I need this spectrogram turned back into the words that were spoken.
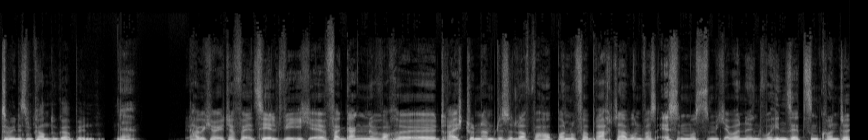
Zumindest im Kanton Graubünden. Ja habe ich euch dafür erzählt, wie ich äh, vergangene Woche äh, drei Stunden am Düsseldorfer Hauptbahnhof verbracht habe und was essen musste, mich aber nirgendwo hinsetzen konnte,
